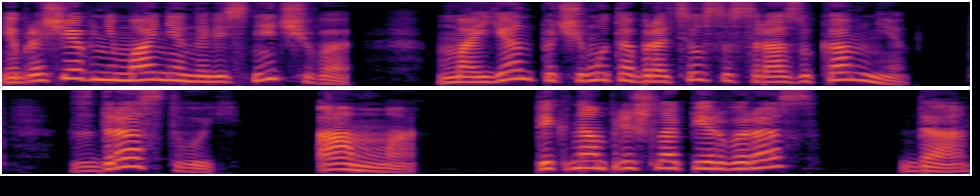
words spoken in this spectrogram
Не обращая внимания на лесничего, Майян почему-то обратился сразу ко мне. «Здравствуй, Амма. Ты к нам пришла первый раз?» «Да».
